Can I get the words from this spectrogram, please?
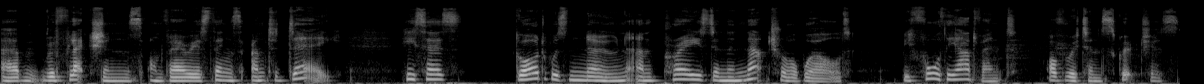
um, reflections on various things, and today he says, God was known and praised in the natural world before the advent of written scriptures.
